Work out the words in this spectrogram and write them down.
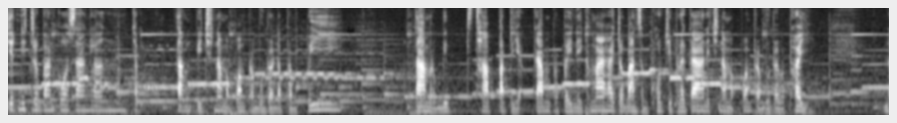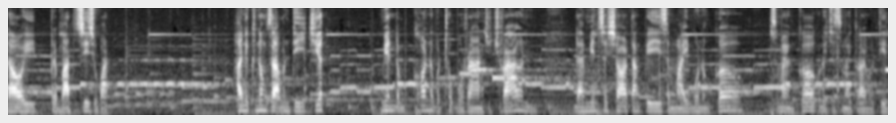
ជាតិនេះត្រូវបានកសាងឡើងចាប់តាំងពីឆ្នាំ1917 តាមរបៀបស្ថាបត្យកម្មប្រពៃណីខ្មែរហើយត្រូវបានសម្ពោធជាផ្លូវការនៅឆ្នាំ1920ដោយព្រះបាទស៊ីសុវត្ថិហើយនៅក្នុងសារមន្ទីរជាតិមានតម្កល់នៅវត្ថុបុរាណជាច្រើន ដែលមានសេសសល់តាំងពីសម័យមុនអង្គរសម័យអង្គរក៏ដូចជាសម័យក្រោយមកទៀត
